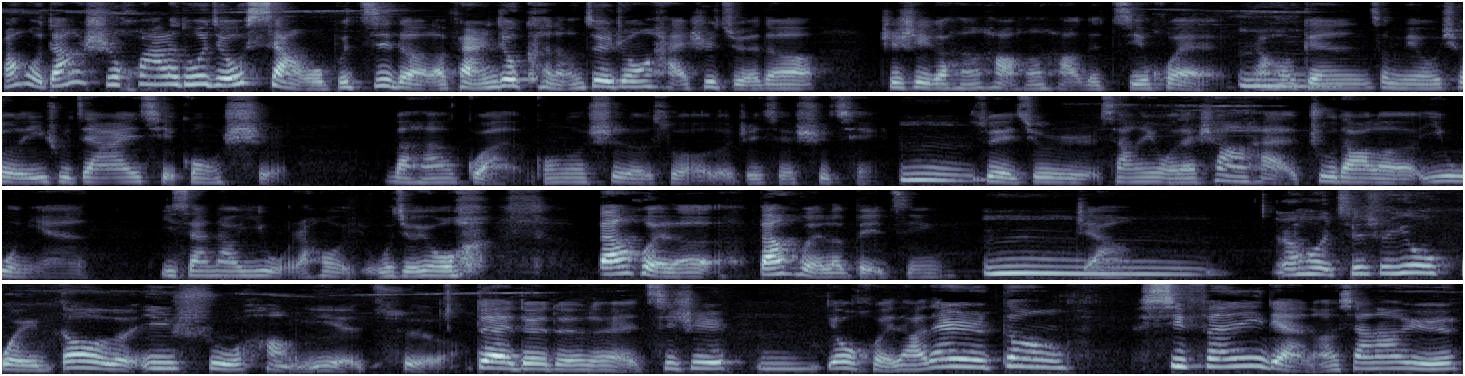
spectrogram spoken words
然后我当时花了多久想我不记得了，反正就可能最终还是觉得这是一个很好很好的机会，然后嗯跟这么优秀的艺术家一起共事。”帮他管工作室的所有的这些事情，嗯所以就是相当于我在上海住到了一五年，一三到一五，然后我就又 搬回了搬回了北京。嗯，这样，然后其实又回到了艺术行业去了。对对对对，其实嗯又回到，但是更细分一点呢，相当于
